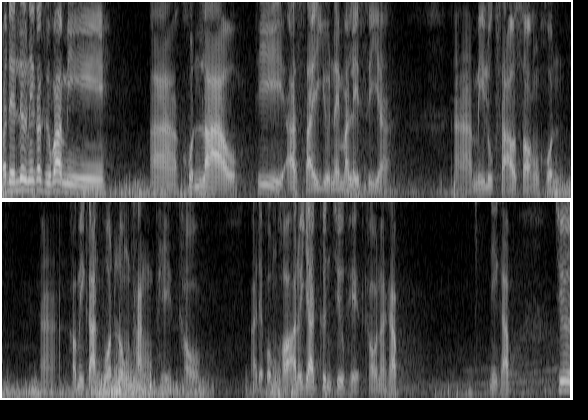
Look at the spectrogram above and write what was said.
ประเด็นเรื่องนี้ก็คือว่ามีอ่าคนลาวที่อาศัยอยู่ในมาเลเซียอ่ามีลูกสาวสองคนอ่าเขามีการโพสต์ลงทางเพจเขาเดี๋ยวผมขออนุญาตขึ้นชื่อเพจเขานะครับ นี่ครับ ชื่อ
